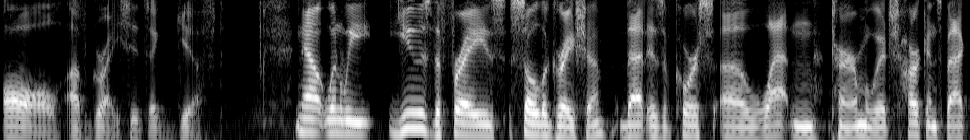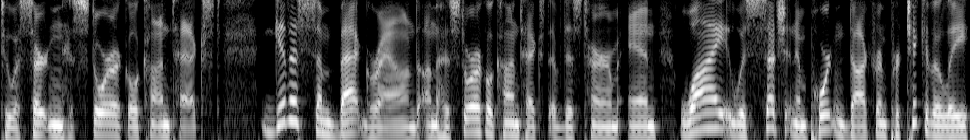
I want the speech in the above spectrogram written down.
all of grace, it's a gift. Now, when we use the phrase sola gratia, that is, of course, a Latin term which harkens back to a certain historical context. Give us some background on the historical context of this term and why it was such an important doctrine, particularly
